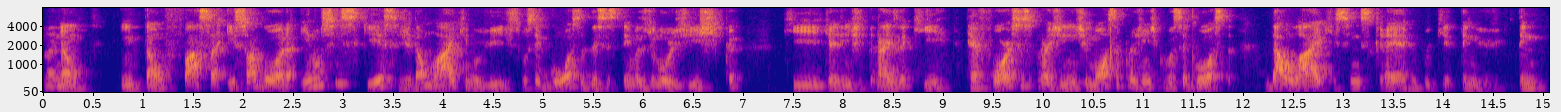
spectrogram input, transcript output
não é não? Então faça isso agora. E não se esqueça de dar um like no vídeo. Se você gosta desses temas de logística, que, que a gente traz aqui, reforce isso para a gente, mostra para a gente que você gosta, dá o like, se inscreve, porque tem, tem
